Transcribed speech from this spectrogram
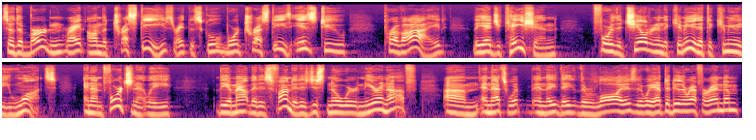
So the burden, right, on the trustees, right, the school board trustees is to provide the education for the children in the community that the community wants. And unfortunately, the amount that is funded is just nowhere near enough. Um, and that's what, and they, they, the law is that we have to do the referendum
